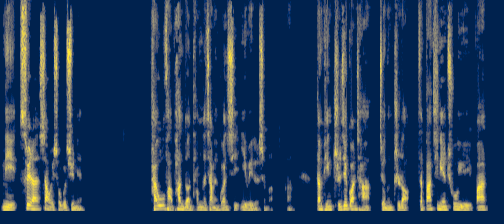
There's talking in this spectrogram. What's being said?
你虽然尚未受过训练，还无法判断他们的价量关系意味着什么啊，但凭直接观察就能知道，在八七年初与八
